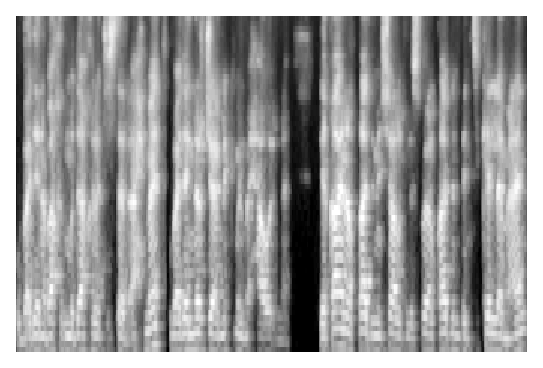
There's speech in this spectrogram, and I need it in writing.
وبعدين باخذ مداخلة أستاذ أحمد وبعدين نرجع نكمل محاورنا. لقائنا القادم إن شاء الله في الأسبوع القادم بنتكلم عن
